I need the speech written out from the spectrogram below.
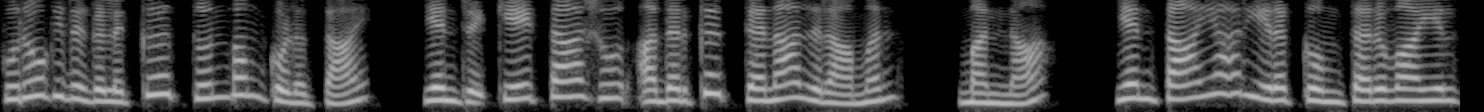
புரோகிதர்களுக்கு துன்பம் கொடுத்தாய்? என்று கேட்டாஷூர் அதற்கு தெனாலிராமன் மன்னா என் தாயார் இறக்கும் தருவாயில்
